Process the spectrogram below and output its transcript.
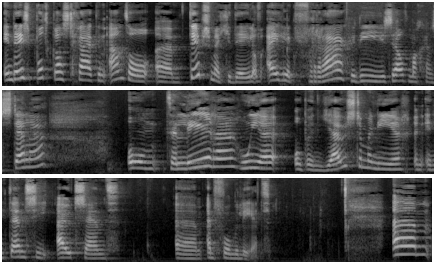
in deze podcast ga ik een aantal um, tips met je delen. Of eigenlijk vragen die je jezelf mag gaan stellen. Om te leren hoe je op een juiste manier een intentie uitzendt um, en formuleert. Um,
